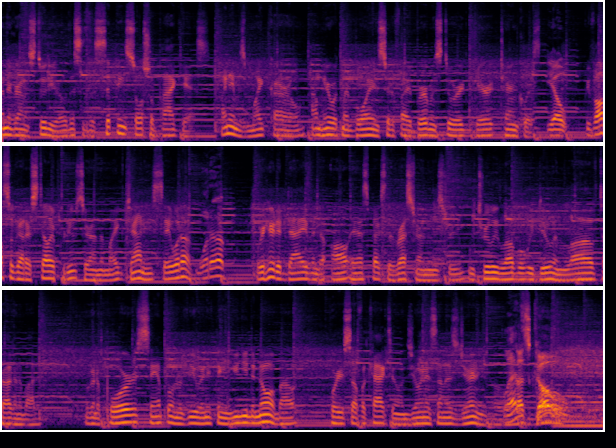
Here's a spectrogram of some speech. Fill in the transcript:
Underground Studio, this is the Sipping Social Podcast. My name is Mike Carl. I'm here with my boy and certified bourbon steward, Garrett Turnquist. Yo, We've also got our stellar producer on the mic, Johnny. Say what up. What up? We're here to dive into all aspects of the restaurant industry. We truly love what we do and love talking about it. We're going to pour, sample, and review anything you need to know about. Pour yourself a cocktail and join us on this journey. Let's, go. All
